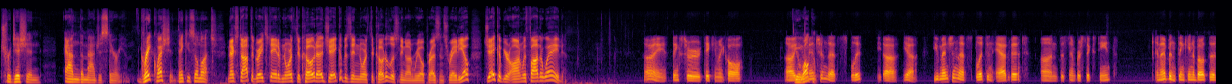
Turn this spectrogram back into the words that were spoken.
tradition and the magisterium great question thank you so much Next stop, the great state of North Dakota. Jacob is in North Dakota listening on Real Presence Radio. Jacob, you're on with Father Wade. Hi, thanks for taking my call. Uh, You're you welcome. mentioned that split. Uh, yeah, you mentioned that split in Advent on December 16th, and I've been thinking about this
